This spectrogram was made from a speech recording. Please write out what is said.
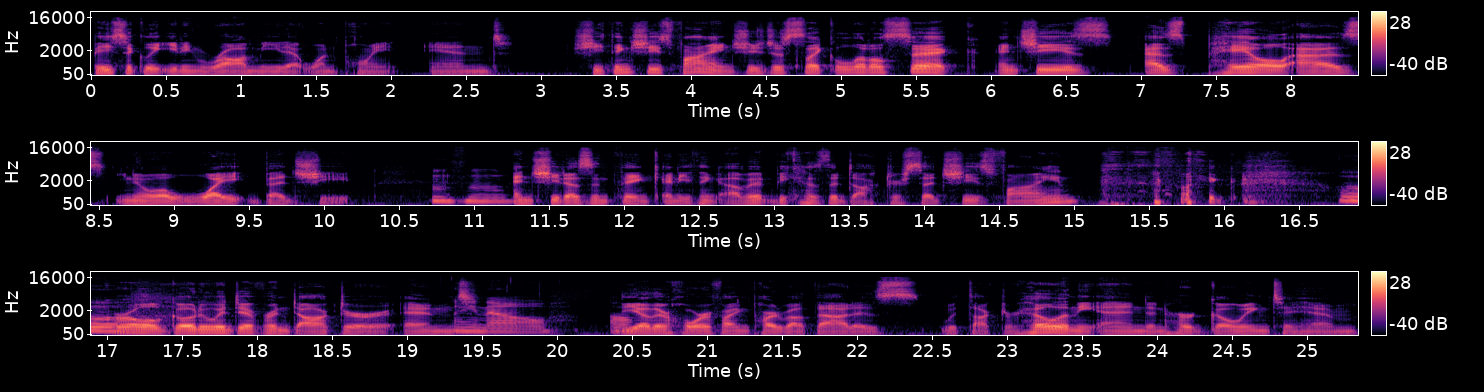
basically eating raw meat at one point and she thinks she's fine. She's just like a little sick, and she's as pale as you know a white bed sheet. Mm-hmm. And she doesn't think anything of it because the doctor said she's fine. like, oh. girl, go to a different doctor. And I know. Oh. The other horrifying part about that is with Dr. Hill in the end and her going to him,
